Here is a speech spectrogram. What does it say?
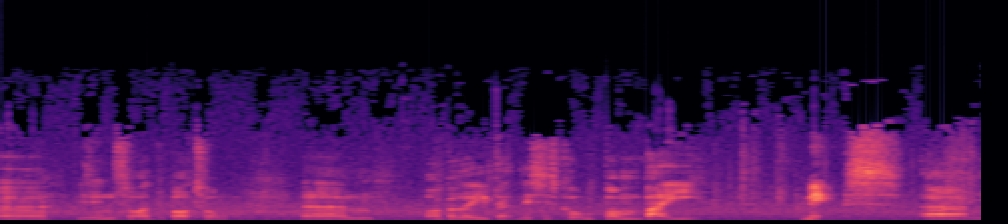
uh, is inside the bottle. Um, I believe that this is called Bombay Mix. Um,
